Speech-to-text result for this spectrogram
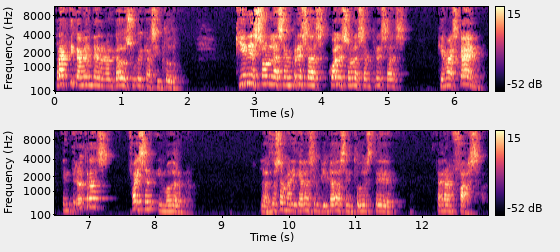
Prácticamente en el mercado sube casi todo. ¿Quiénes son las empresas? ¿Cuáles son las empresas que más caen? Entre otras, Pfizer y Moderna, las dos americanas implicadas en todo este esta gran farsa.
